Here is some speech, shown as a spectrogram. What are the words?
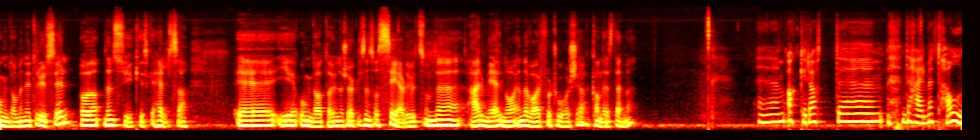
ungdommen i Trysil og den psykiske helsa? Uh, I Ungdataundersøkelsen så ser det ut som det er mer nå enn det var for to år siden. Kan det stemme? Um, akkurat det her med tall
